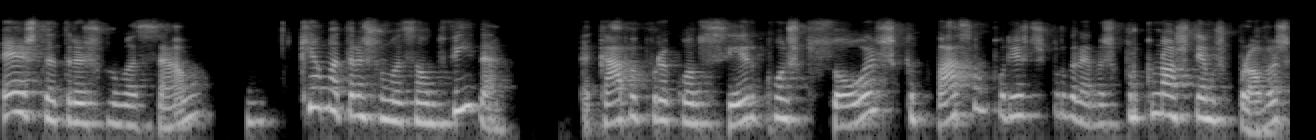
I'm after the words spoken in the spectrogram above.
esta transformação, que é uma transformação de vida, acaba por acontecer com as pessoas que passam por estes programas, porque nós temos provas,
